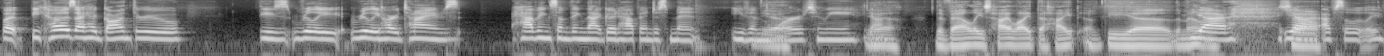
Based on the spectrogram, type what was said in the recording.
But because I had gone through these really, really hard times, having something that good happen just meant even Yeah. more to me. Yeah. The valleys highlight the height of the uh, the mountain. Yeah. Yeah, absolutely.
